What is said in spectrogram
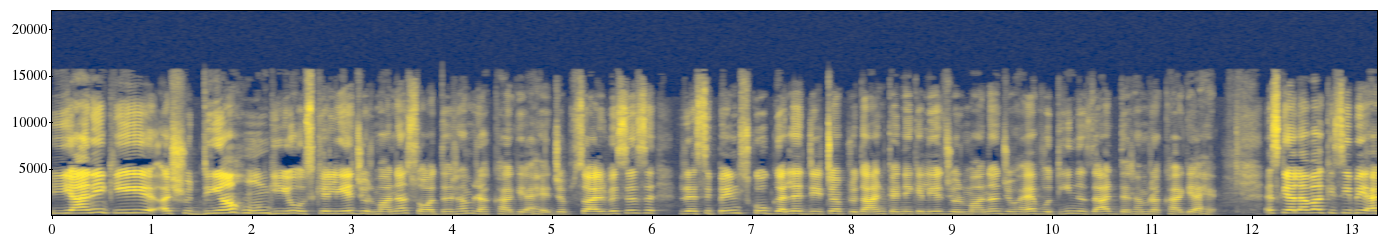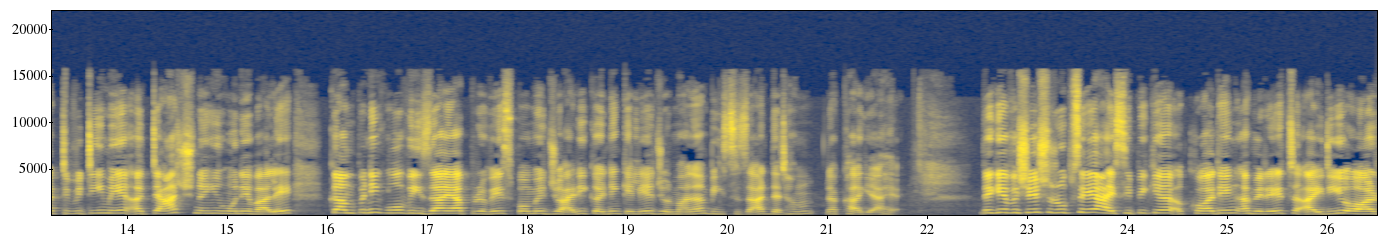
यानी कि अशुद्धियाँ होंगी उसके लिए जुर्माना सौ दरहम रखा गया है। जब सर्विसेज़ रेसिपेंट्स को गलत डेटा प्रदान करने के लिए जुर्माना जो है, वो तीन हज़ार दरहम रखा गया है। इसके अलावा किसी भी एक्टिविटी में अटैच नहीं होने वाले कंपनी को वीज़ा या प्रवेश परमिट जारी करने के लिए जुर्माना बीस हज़ार दरहम रखा गया है। देखिए, विशेष रूप से आईसीपी के अकॉर्डिंग अमीरेट्स आईडी और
